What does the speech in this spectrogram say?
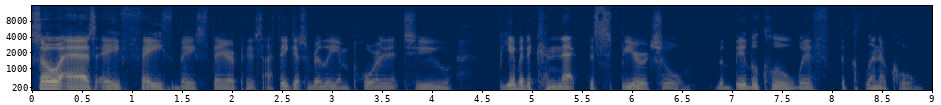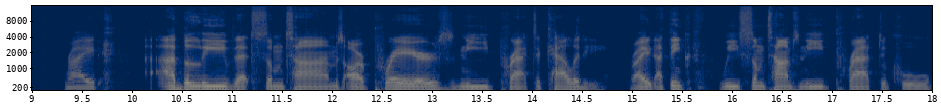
So, as a faith based therapist, I think it's really important to be able to connect the spiritual the biblical with the clinical, right? I believe that sometimes our prayers need practicality, right? I think we sometimes need practical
